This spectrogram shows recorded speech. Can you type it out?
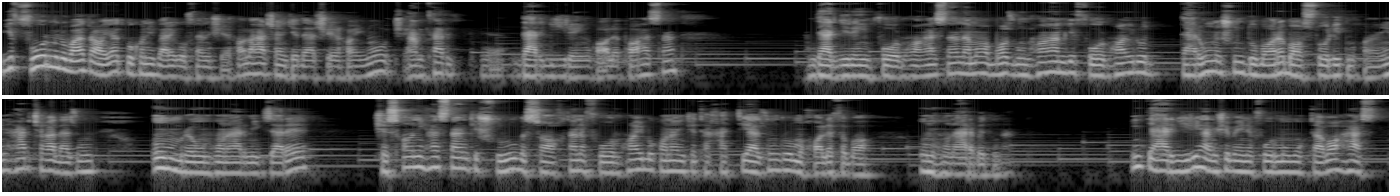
یه فرمی رو باید رعایت بکنید برای گفتن شعر. حالا هرچند که در شعرهای نو کمتر درگیر این قالب ها هستن درگیر این فرم ها هستند اما باز اونها هم یه فرم هایی رو درونشون دوباره باز تولید می‌کنن. این هر چقدر از اون عمر اون هنر میگذره کسانی هستند که شروع به ساختن فرم هایی بکنن که تخطی از اون رو مخالف با اون هنر بدونن این درگیری همیشه بین فرم و محتوا هست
